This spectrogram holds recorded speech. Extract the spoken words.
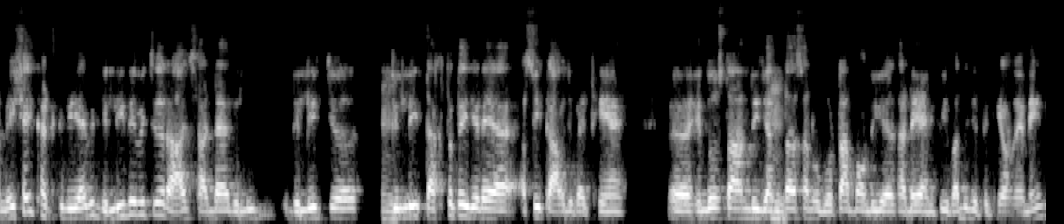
ਹਮੇਸ਼ਾ ਹੀ ਖਟਕਦੀ ਹੈ ਵੀ ਦਿੱਲੀ ਦੇ ਵਿੱਚ ਰਾਜ ਸਾਡਾ ਹੈ ਦਿੱਲੀ ਦਿੱਲੀ 'ਚ ਦਿੱਲੀ ਤਖਤ ਤੇ ਜਿਹੜੇ ਆ ਅਸੀਂ ਕਾਬਜ ਬੈਠੇ ਆ ਹਿੰਦੁਸਤਾਨ ਦੀ ਜਨਤਾ ਸਾਨੂੰ ਵੋਟਾਂ ਪਾਉਂਦੀ ਹੈ ਸਾਡੇ ਐਮਪੀ ਵੱਧ ਜਿੱਤ ਕੇ ਆਉਂਦੇ ਨੇ।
